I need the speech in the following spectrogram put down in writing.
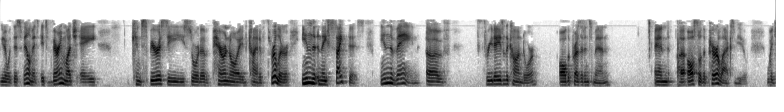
you know, with this film, it's it's very much a conspiracy sort of paranoid kind of thriller in the, and they cite this in the vein of Three Days of the Condor, All the President's Men, and uh, also the Parallax View, which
